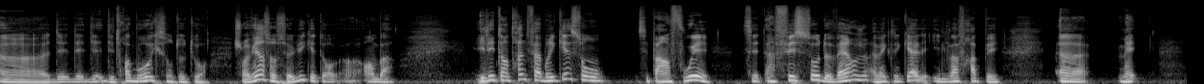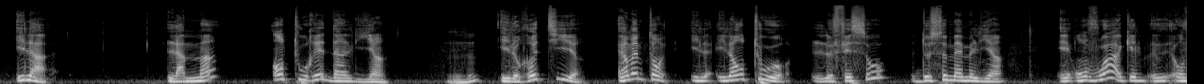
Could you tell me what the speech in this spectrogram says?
euh, des, trois bourreaux qui sont autour. Je reviens sur celui qui est en bas. Il est en train de fabriquer son... C'est pas un fouet, c'est un faisceau de verges avec lesquels il va frapper. Euh, mais il a la main entourée d'un lien. Mhm. Il retire, et en même temps, il, il entoure le faisceau de ce même lien. Et on voit, à quel, euh, on,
